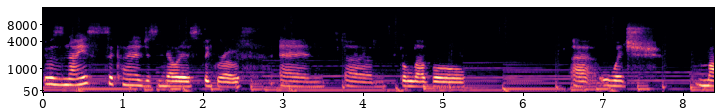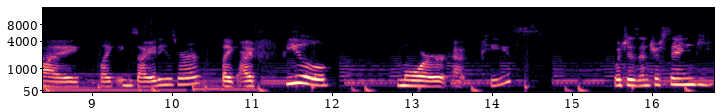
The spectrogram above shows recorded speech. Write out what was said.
it was nice to kind of just notice the growth and um, the level at which my like anxieties were. Like i feel more at peace which is interesting.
